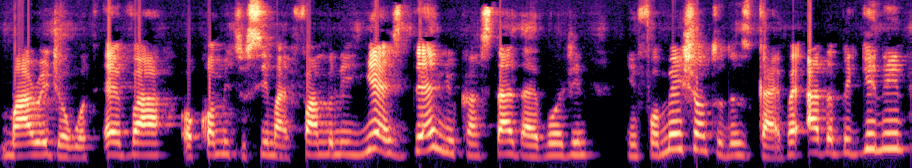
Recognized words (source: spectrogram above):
marriage or whatever or coming to see my family. Yes then you can start divulging information to this guy. But at the beginning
